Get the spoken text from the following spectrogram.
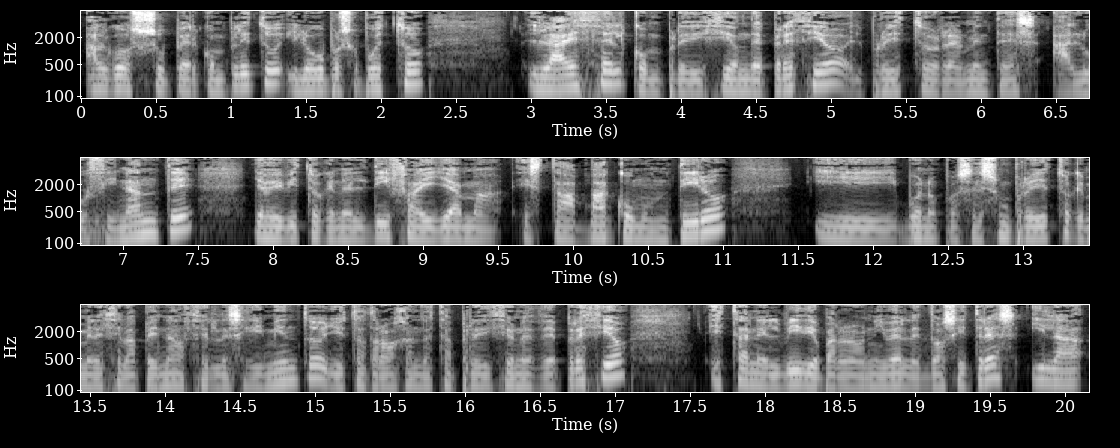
algo súper completo y luego por supuesto la Excel con predicción de precio, el proyecto realmente es alucinante. Ya habéis visto que en el DeFi llama está va como un tiro y bueno, pues es un proyecto que merece la pena hacerle seguimiento. Yo estoy trabajando estas predicciones de precio. Está en el vídeo para los niveles 2 y 3 y la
